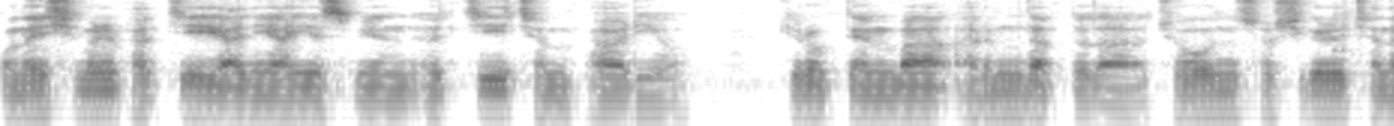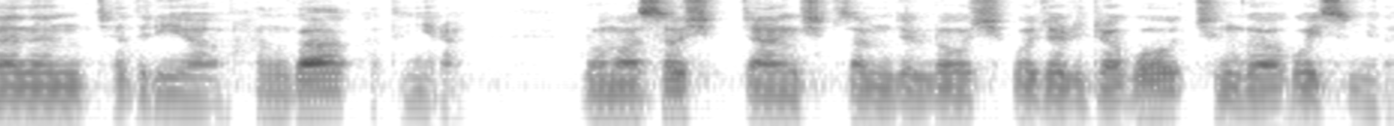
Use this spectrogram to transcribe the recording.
보내심을 받지 아니하였으면 어찌 전파하리요? 기록된 바 아름답도다. 좋은 소식을 전하는 자들이여 한가 같으니라. 로마서 10장 13절로 15절이라고 증거하고 있습니다.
